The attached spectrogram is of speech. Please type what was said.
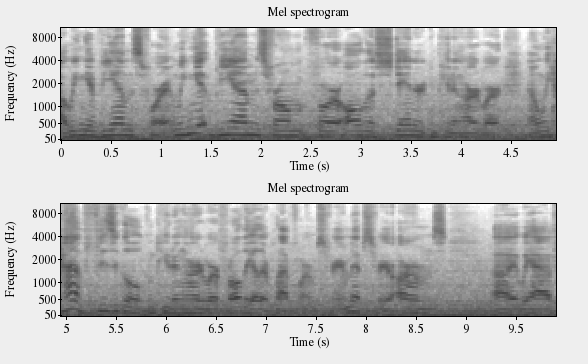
Uh, we can get VMs for it, and we can get VMs from for all the standard computing hardware, and we have physical computing hardware for all the other platforms, for your MIPS, for your ARMs. Uh, we have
